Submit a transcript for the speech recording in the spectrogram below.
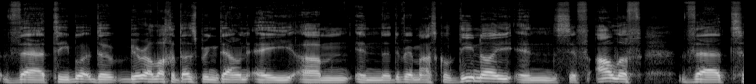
that the, the Bir Halacha does bring down a um, in the Divrei Maskal Dinoi in Sif Aleph that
